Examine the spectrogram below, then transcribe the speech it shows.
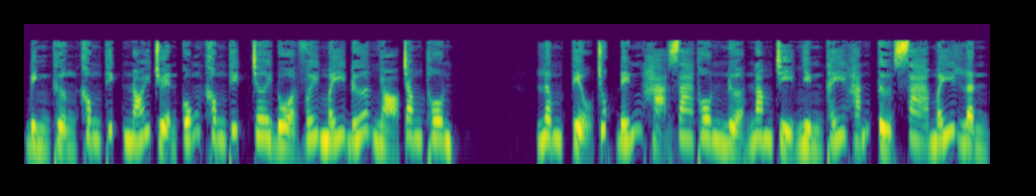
bình thường không thích nói chuyện cũng không thích chơi đùa với mấy đứa nhỏ trong thôn. Lâm Tiểu Trúc đến Hạ Gia thôn nửa năm chỉ nhìn thấy hắn từ xa mấy lần,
